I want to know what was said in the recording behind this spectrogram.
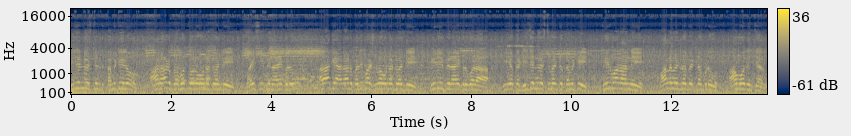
రీఇన్వెస్ట్మెంట్ కమిటీలో ఆనాడు ప్రభుత్వంలో ఉన్నటువంటి వైసీపీ నాయకుడు అలాగే ఆనాడు ప్రతిపక్షంలో ఉన్నటువంటి టీడీపీ నాయకులు కూడా ఈ యొక్క డిజిన్వెస్ట్మెంట్ కమిటీ తీర్మానాన్ని పార్లమెంట్లో పెట్టినప్పుడు ఆమోదించారు.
